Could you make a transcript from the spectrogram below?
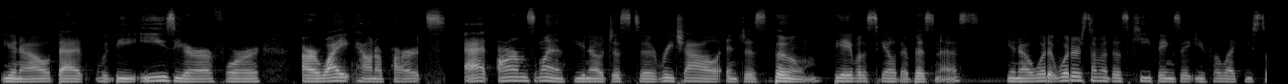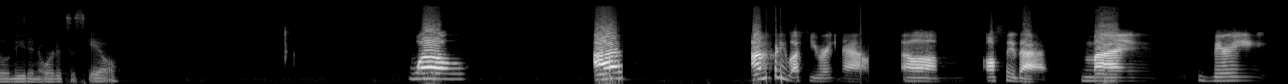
you know that would be easier for our white counterparts at arm's length, you know, just to reach out and just boom, be able to scale their business? You know, what what are some of those key things that you feel like you still need in order to scale? Well, I I'm pretty lucky right now. Um, I'll say that my very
